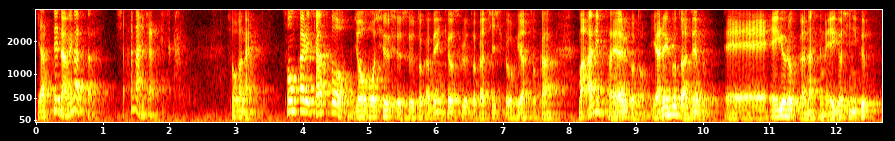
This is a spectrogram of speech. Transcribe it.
やってダメだったらしゃあないじゃないですか。しょうがない。その代わりちゃんと情報収集するとか勉強するとか知識を増やすとか、まあ、ありとあらゆること。やれることは全部、えー、営業力がなくても営業しに行く。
